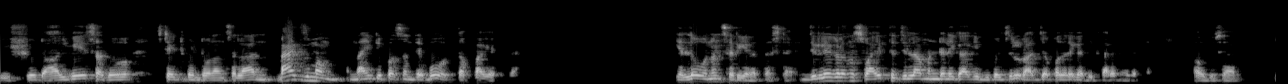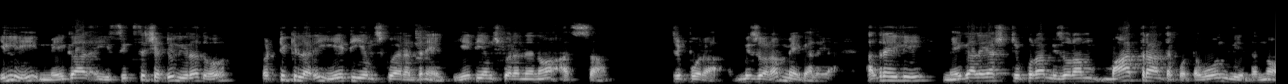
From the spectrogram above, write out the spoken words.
ಯು ಶುಡ್ ಆಲ್ವೇಸ್ ಅದು ಸ್ಟೇಟ್ಮೆಂಟ್ ಒಂದೊಂದ್ಸಲ ಮ್ಯಾಕ್ಸಿಮಮ್ ನೈಂಟಿ ಪರ್ಸೆಂಟ್ ಎಬೋ ತಪ್ಪಾಗಿರುತ್ತೆ. ಎಲ್ಲೋ ಒಂದೊಂದ್ ಸರಿ ಇರುತ್ತೆ ಅಷ್ಟೇ. ಜಿಲ್ಲೆಗಳನ್ನು ಸ್ವಾಯತ್ತ ಜಿಲ್ಲಾ ಮಂಡಳಿಗಾಗಿ ವಿಭಜಿಸಲು ರಾಜ್ಯಪಾಲರಿಗೆ ಅಧಿಕಾರ ನೀಡುತ್ತೆ. ಹೌದು ಸರ್ ಇಲ್ಲಿ ಮೇಘಾ, ಈ ಸಿಕ್ಸ್ ಶೆಡ್ಯೂಲ್ ಇರೋದು particular A T M square ಅಂತಾನೆ ಹೇಳ್ತೀವಿ. ಎ ಟಿ ಎಂ ಸ್ಕ್ವೇರ್ ಅಂದ್ರೇನೋ? ಅಸ್ಸಾಂ. ತ್ರಿಪುರ, ಮಿಜೋರಾಂ, ಮೇಘಾಲಯ. ಆದ್ರೆ ಇಲ್ಲಿ ಮೇಘಾಲಯ, ತ್ರಿಪುರ, ಮಿಜೋರಾಂ ಮಾತ್ರ ಅಂತ ಕೊಟ್ಟ ಓನ್ಲಿ ಅಂತನೋ,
